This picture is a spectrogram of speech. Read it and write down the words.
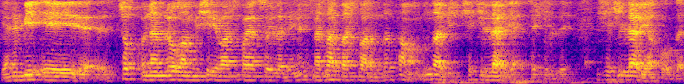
Yəni bir e, çox önəmli olan bir şey var ki, bayaq söylədiyiniz məzar daşlarında tamam bunlar bir şəkillər çəkildi, bir şəkillər yapıldı.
